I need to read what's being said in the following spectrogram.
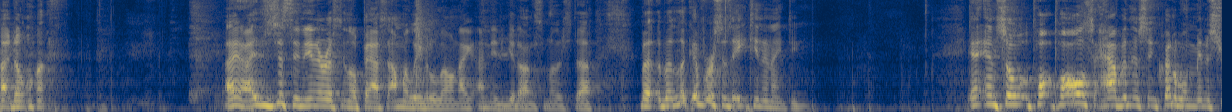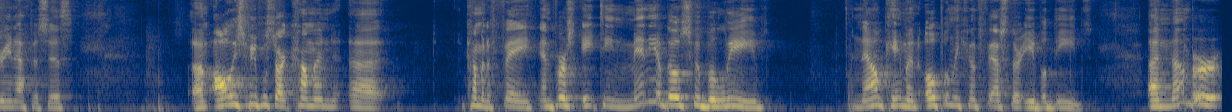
I don't want, I, it's just an interesting little passage. I'm going to leave it alone. I, I, need to get on to some other stuff. But, but look at verses 18 and 19. And, and so Paul's having this incredible ministry in Ephesus. Um, all these people start coming, uh, coming to faith. And verse 18 many of those who believed now came and openly confessed their evil deeds. A number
